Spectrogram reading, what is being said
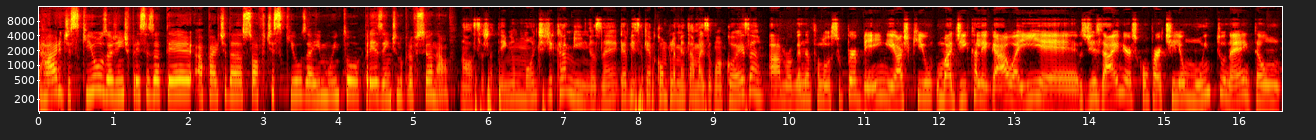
hard skills, a gente precisa ter a parte das soft skills aí muito presente no profissional. Nossa, já tem um monte de caminhos, né? Gabi, você quer complementar mais alguma coisa? A Morgana falou super bem, e eu acho que uma dica legal aí é os designers compartilham muito, né? Então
